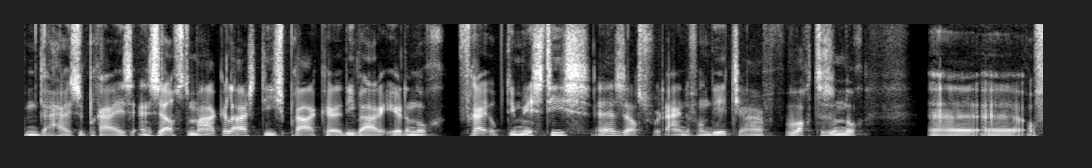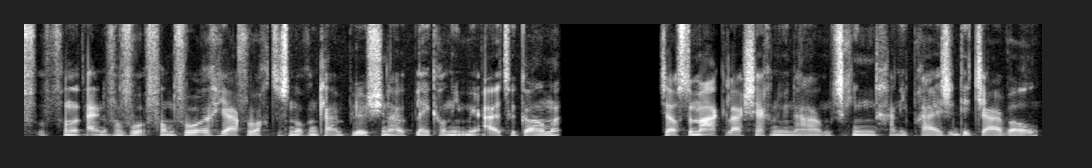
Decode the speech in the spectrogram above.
de huizenprijzen en zelfs de makelaars, die spraken, die waren eerder nog vrij optimistisch. Hè, zelfs voor het einde van dit jaar verwachten ze nog, uh, of van het einde van, van vorig jaar verwachten ze nog een klein plusje. Nou, dat bleek al niet meer uit te komen. Zelfs de makelaars zeggen nu, nou, misschien gaan die prijzen dit jaar wel,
